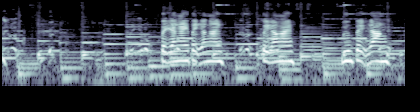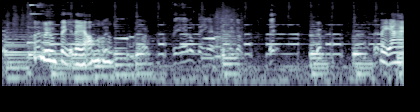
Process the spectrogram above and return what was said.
เตะลูกเตะไงลูกเตะยังไงเตะยังไงเตะยเตะยังไง ลืมเตะยัง ลืมเตะแล้ว เตะยังไง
